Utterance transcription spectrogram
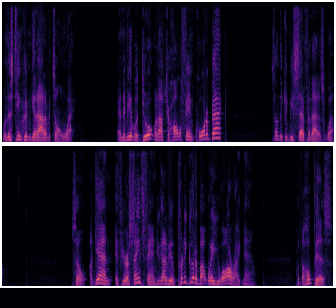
when this team couldn't get out of its own way. And to be able to do it without your Hall of Fame quarterback, something could be said for that as well. So again, if you're a Saints fan, you got to be pretty good about where you are right now. But the hope is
